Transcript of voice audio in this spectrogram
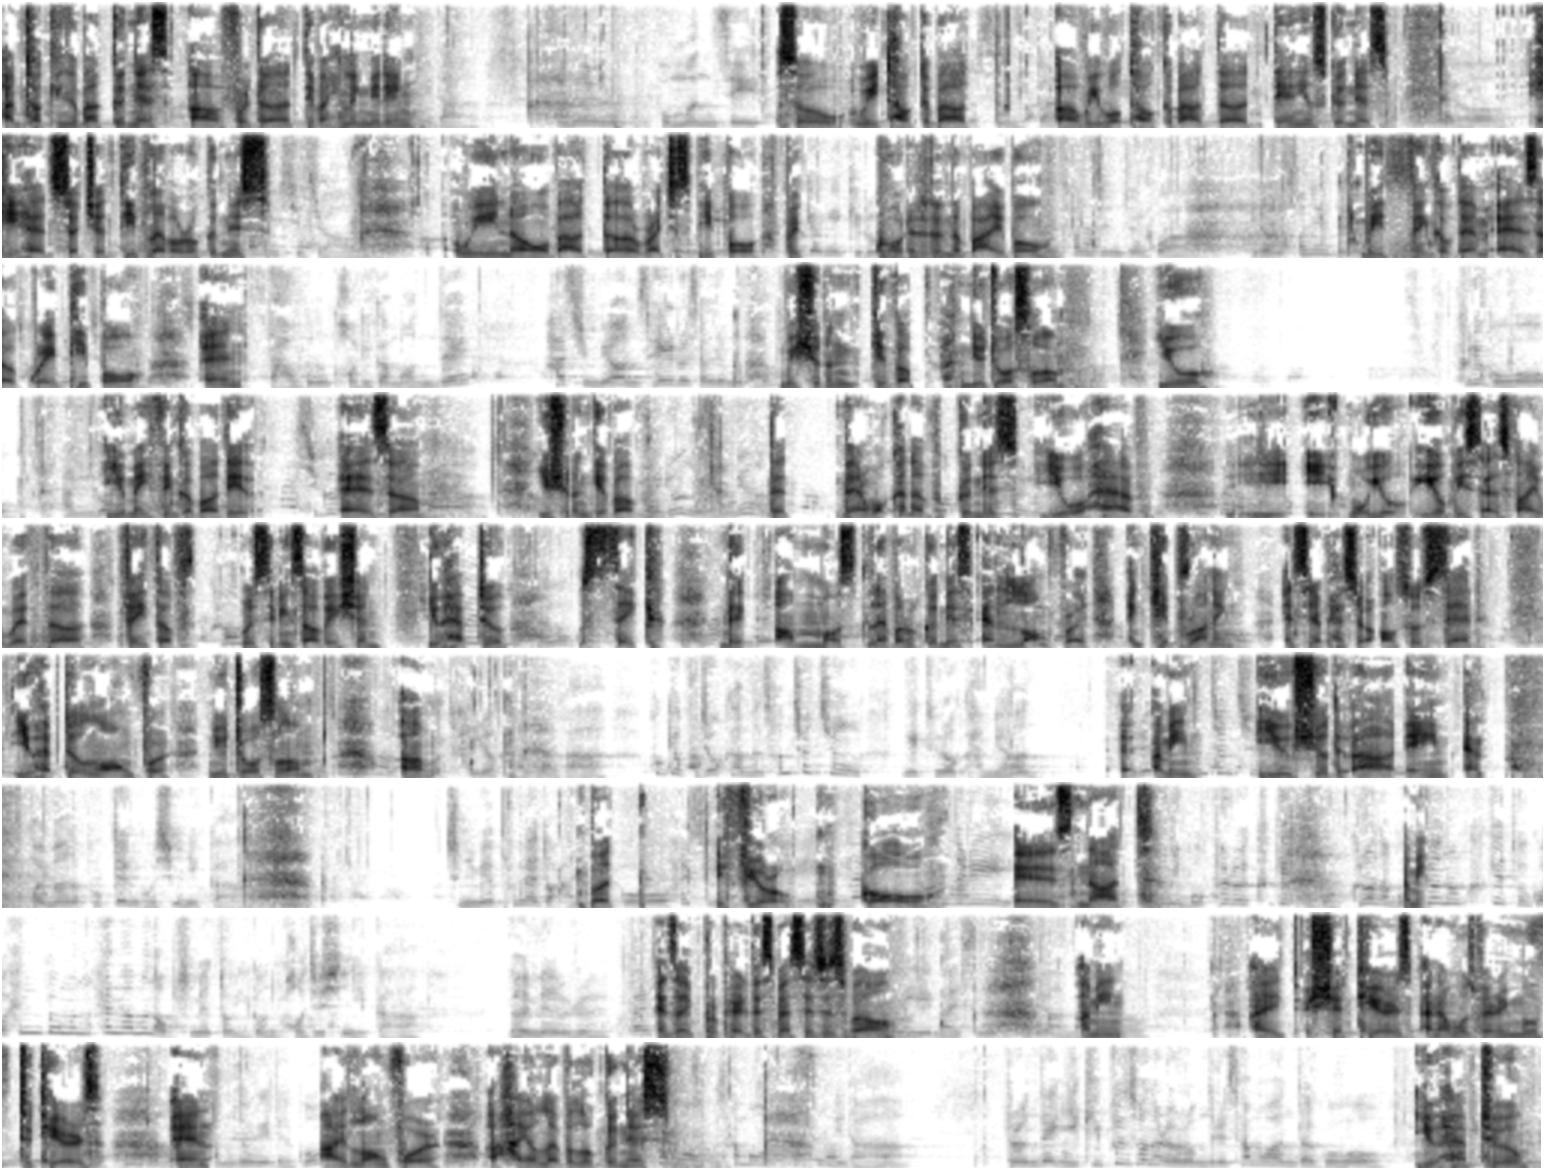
I'm talking about goodness uh, for the divine healing meeting. So we talked about, uh, we will talk about the Daniel's goodness. He had such a deep level of goodness. We know about the righteous people recorded in the Bible. We think of them as a great people, and we shouldn't give up New Jerusalem you you may think about it as uh, you shouldn't give up. That then what kind of goodness you will have? You, you, will you be satisfied with the faith of receiving salvation? You have to seek the utmost level of goodness and long for it and keep running. And see, the pastor also said, you have to long for New Jerusalem. Um, I mean, you should uh, aim at. But if your goal is not. I mean, as I prepared this message as well, I mean, I shed tears and I was very moved to tears, and I long for a higher level of goodness. You have to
